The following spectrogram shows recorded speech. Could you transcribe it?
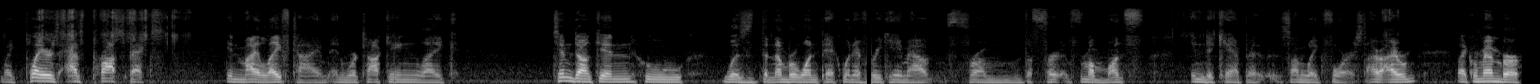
like players as prospects in my lifetime, and we're talking like Tim Duncan, who was the number one pick whenever he came out from the from a month into campus on Wake Forest. I, I like remember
